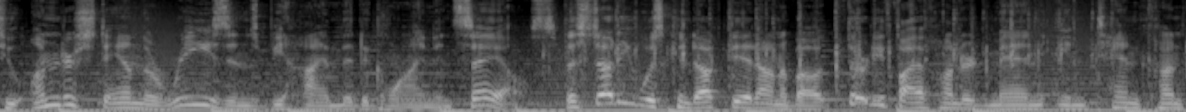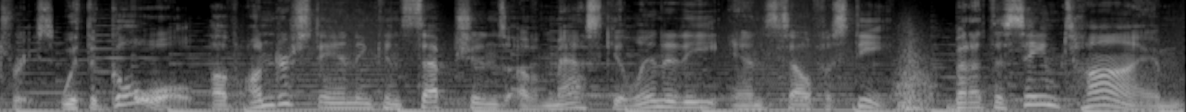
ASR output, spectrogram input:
to understand the reasons behind the decline in sales. The study was conducted on about 3,500 men in 10 countries, with the goal of understanding conceptions of masculinity and self-esteem. But at the same time,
